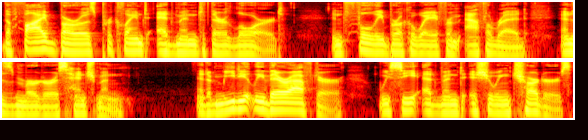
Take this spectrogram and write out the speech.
the five boroughs proclaimed Edmund their lord and fully broke away from Athelred and his murderous henchmen. And immediately thereafter, we see Edmund issuing charters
